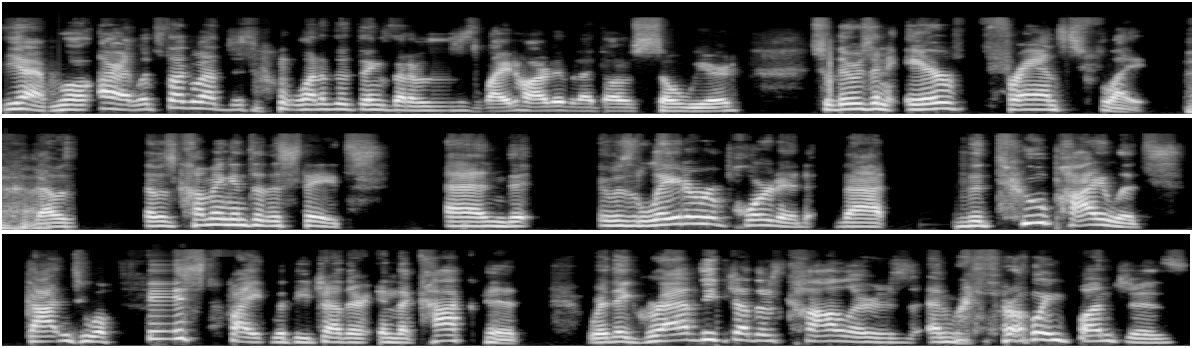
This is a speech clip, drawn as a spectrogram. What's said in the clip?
Yeah, well, all right, let's talk about just one of the things that I was just lighthearted, but I thought it was so weird. So there was an Air France flight that was that was coming into the states and it was later reported that the two pilots got into a fist fight with each other in the cockpit where they grabbed each other's collars and were throwing punches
